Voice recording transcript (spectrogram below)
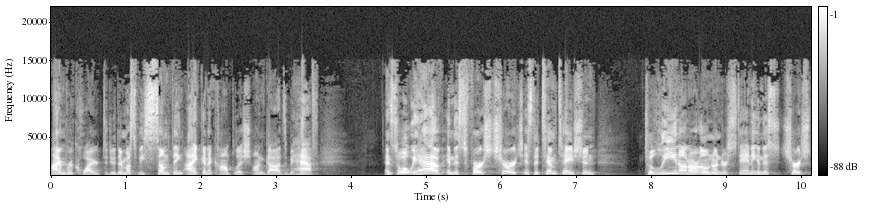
I'm required to do. There must be something I can accomplish on God's behalf. And so, what we have in this first church is the temptation to lean on our own understanding. And this church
